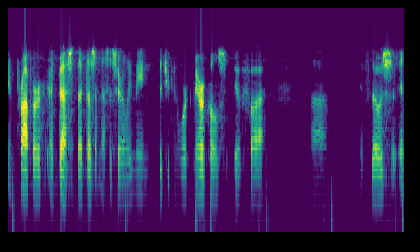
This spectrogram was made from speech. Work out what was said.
improper at best. That doesn't necessarily mean that you can work miracles if uh, uh, if those in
